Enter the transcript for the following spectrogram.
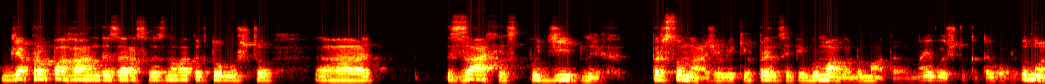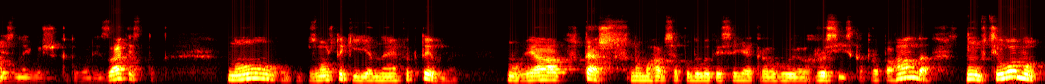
для пропаганди зараз визнавати в тому, що е, захист подібних персонажів, які в принципі би мали би мати найвищу категорію, одної з найвищих категорій захисту, ну знову ж таки є неефективною. Ну я теж намагався подивитися, як реагує російська пропаганда. Ну в цілому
